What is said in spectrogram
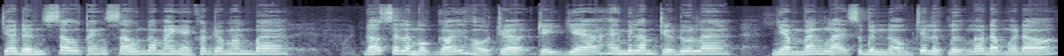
cho đến sau tháng 6 năm 2023. Đó sẽ là một gói hỗ trợ trị giá 25 triệu đô la nhằm mang lại sự bình ổn cho lực lượng lao động ở đó,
